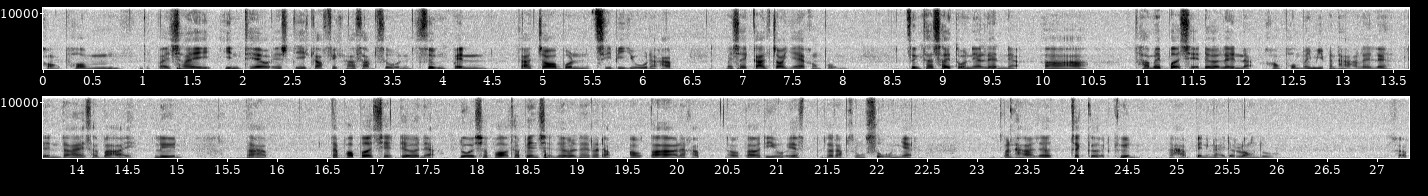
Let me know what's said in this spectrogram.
ของผมไปใช้ Intel HD Graphics 530 ซึ่งเป็นการ์ดจอบน CPU นะครับ ไม่ใช่การ์ดจอแยกของผม ซึ่งถ้าใช้ตัวนี้เล่นเนี่ยถ้าไม่เปิดเชดเดอร์เล่นอะของผมไม่มีปัญหาอะไรเลย เล่นได้สบายลื่นนะครับ แต่พอเปิดเชดเดอร์เนี่ย โดยเฉพาะถ้าเป็นเชดเดอร์ในระดับ Ultra นะครับ Ultra DOF ระดับสูงๆเงี้ย ปัญหาจะจะเกิดขึ้นนะครับ เป็นยังไงเดี๋ยวลองดูครับ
